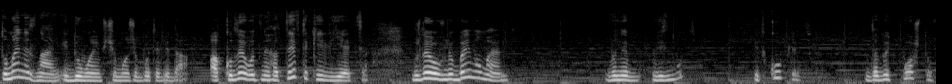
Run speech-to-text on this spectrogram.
То ми не знаємо і думаємо, що може бути біда. А коли от негатив такий лється, можливо, в будь-який момент вони візьмуть, підкуплять, дадуть поштовх,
